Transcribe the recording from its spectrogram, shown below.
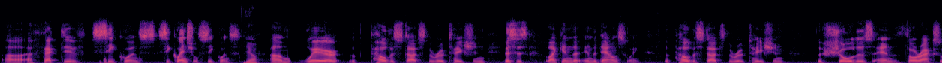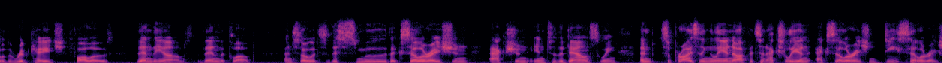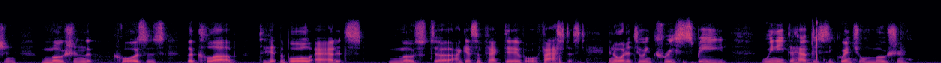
uh, effective sequence, sequential sequence, Yeah. um, where the pelvis starts the rotation. This is like in the in the downswing. The pelvis starts the rotation, the shoulders and the thorax or the rib cage follows, then the arms, then the club, and so it's this smooth acceleration action into the downswing. And surprisingly enough, it's an actually an acceleration deceleration motion that causes the club to hit the ball at its most, uh, I guess, effective or fastest. In order to increase speed, we need to have this sequential motion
